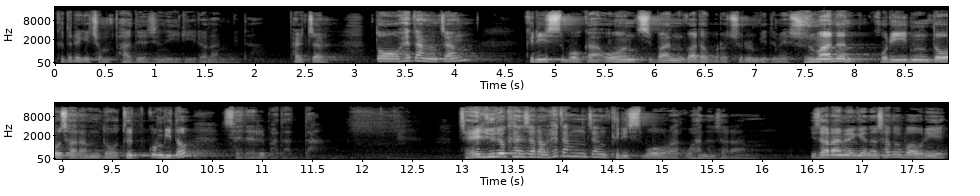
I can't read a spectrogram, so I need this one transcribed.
그들에게 전파되어지는 일이 일어납니다. 8절 또 회당장 그리스보가 온 집안과 더불어 주를 믿음에 수많은 고린도 사람도 듣고 믿어 세례를 받았다. 제일 유력한 사람 회당장 그리스보라고 하는 사람. 이 사람에게는 사도 바울이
